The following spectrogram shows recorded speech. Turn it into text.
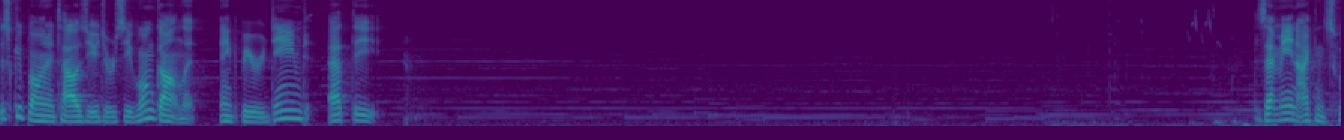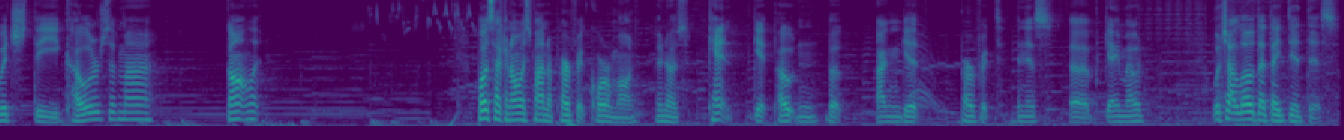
This coupon entitles you to receive one gauntlet and can be redeemed at the Does that mean I can switch the colors of my gauntlet? Plus, I can always find a perfect Coromon. Who knows? Can't get potent, but I can get perfect in this uh, game mode. Which I love that they did this.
